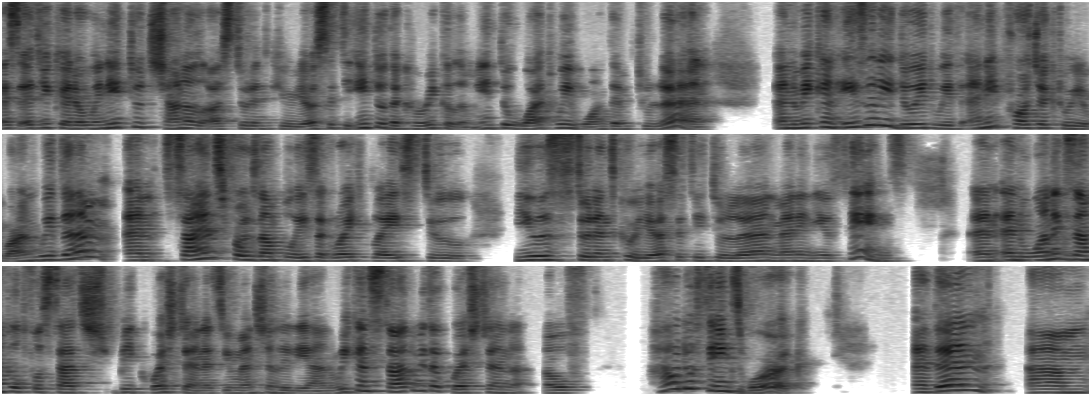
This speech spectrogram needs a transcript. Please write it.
as educator, we need to channel our student curiosity into the curriculum, into what we want them to learn. And we can easily do it with any project we run with them. And science, for example, is a great place to use students' curiosity to learn many new things. And, and one example for such big question, as you mentioned, Liliane, we can start with a question of how do things work? And then um,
